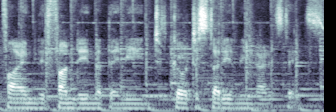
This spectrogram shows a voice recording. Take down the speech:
find the funding that they need to go to study in the United States.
